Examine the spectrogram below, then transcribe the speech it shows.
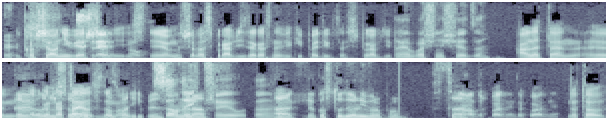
Tylko czy oni, wiesz, czy oni istnieją? No trzeba sprawdzić zaraz na Wikipedii, ktoś sprawdzi. No ja właśnie siedzę. Ale ten, ym, dobra, wracając są do... Sony ich przejęło, tak. Tak, jako studio Liverpool. C. No, dokładnie, dokładnie. No to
